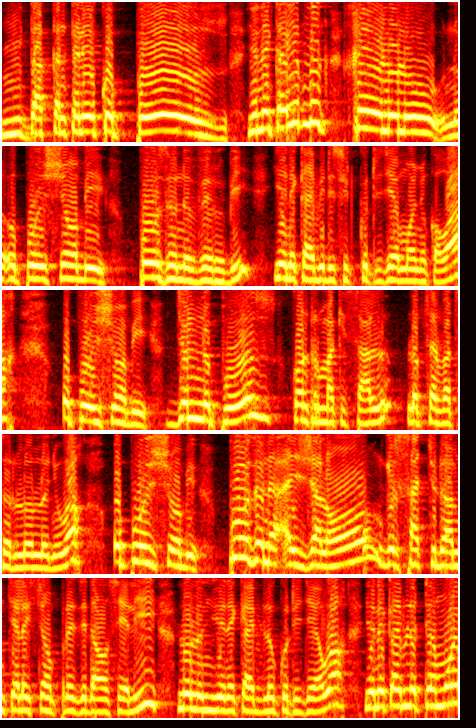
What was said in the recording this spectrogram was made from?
ñu dàkkantale ko pause yéen kay yëpp nag xëye ne opposition bi pose na verrou bi. Yéen kay bi di Sud Quotidien moo ko wax. Opposition bi jël na contre Macky Sall. L'observateur loolu la wax. Opposition bi posé na ay jalon ngir sàcc du am ci élection présidentielle yi. Loolu la ñu kaay bi le quotidien wax. Kaay bi le témoin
